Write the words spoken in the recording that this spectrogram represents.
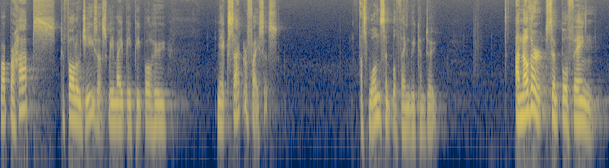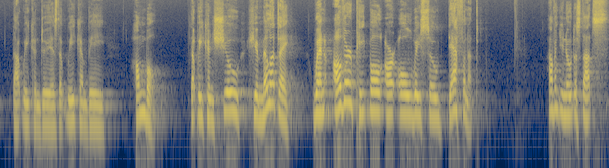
But perhaps to follow Jesus, we might be people who make sacrifices. That's one simple thing we can do. Another simple thing that we can do is that we can be humble, that we can show humility when other people are always so definite. Haven't you noticed that's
